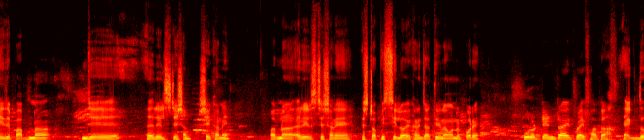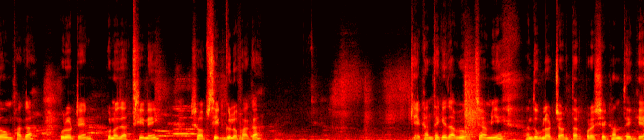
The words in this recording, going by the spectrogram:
এই যে পাবনা যে রেল স্টেশন, সেখানে পাবনা রেল স্টেশনে স্টপেজ ছিল, এখানে যাত্রী নামানোর পরে পুরো ট্রেনটাই প্রায় ফাঁকা, একদম ফাঁকা, পুরো ট্রেন, কোনো যাত্রী নেই, সব সিটগুলো ফাঁকা। এখান থেকে যাবে হচ্ছে আমি দুবলার চর, তারপরে সেখান থেকে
